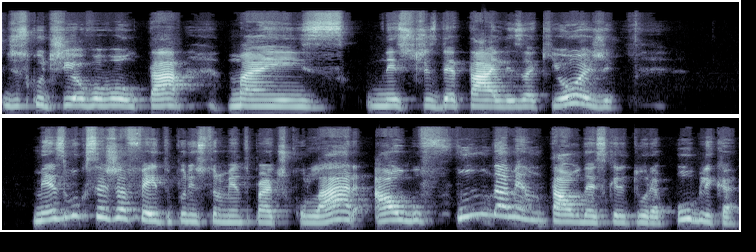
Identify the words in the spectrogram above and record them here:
discutir, eu vou voltar mais nestes detalhes aqui hoje, mesmo que seja feito por instrumento particular, algo fundamental da escritura pública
